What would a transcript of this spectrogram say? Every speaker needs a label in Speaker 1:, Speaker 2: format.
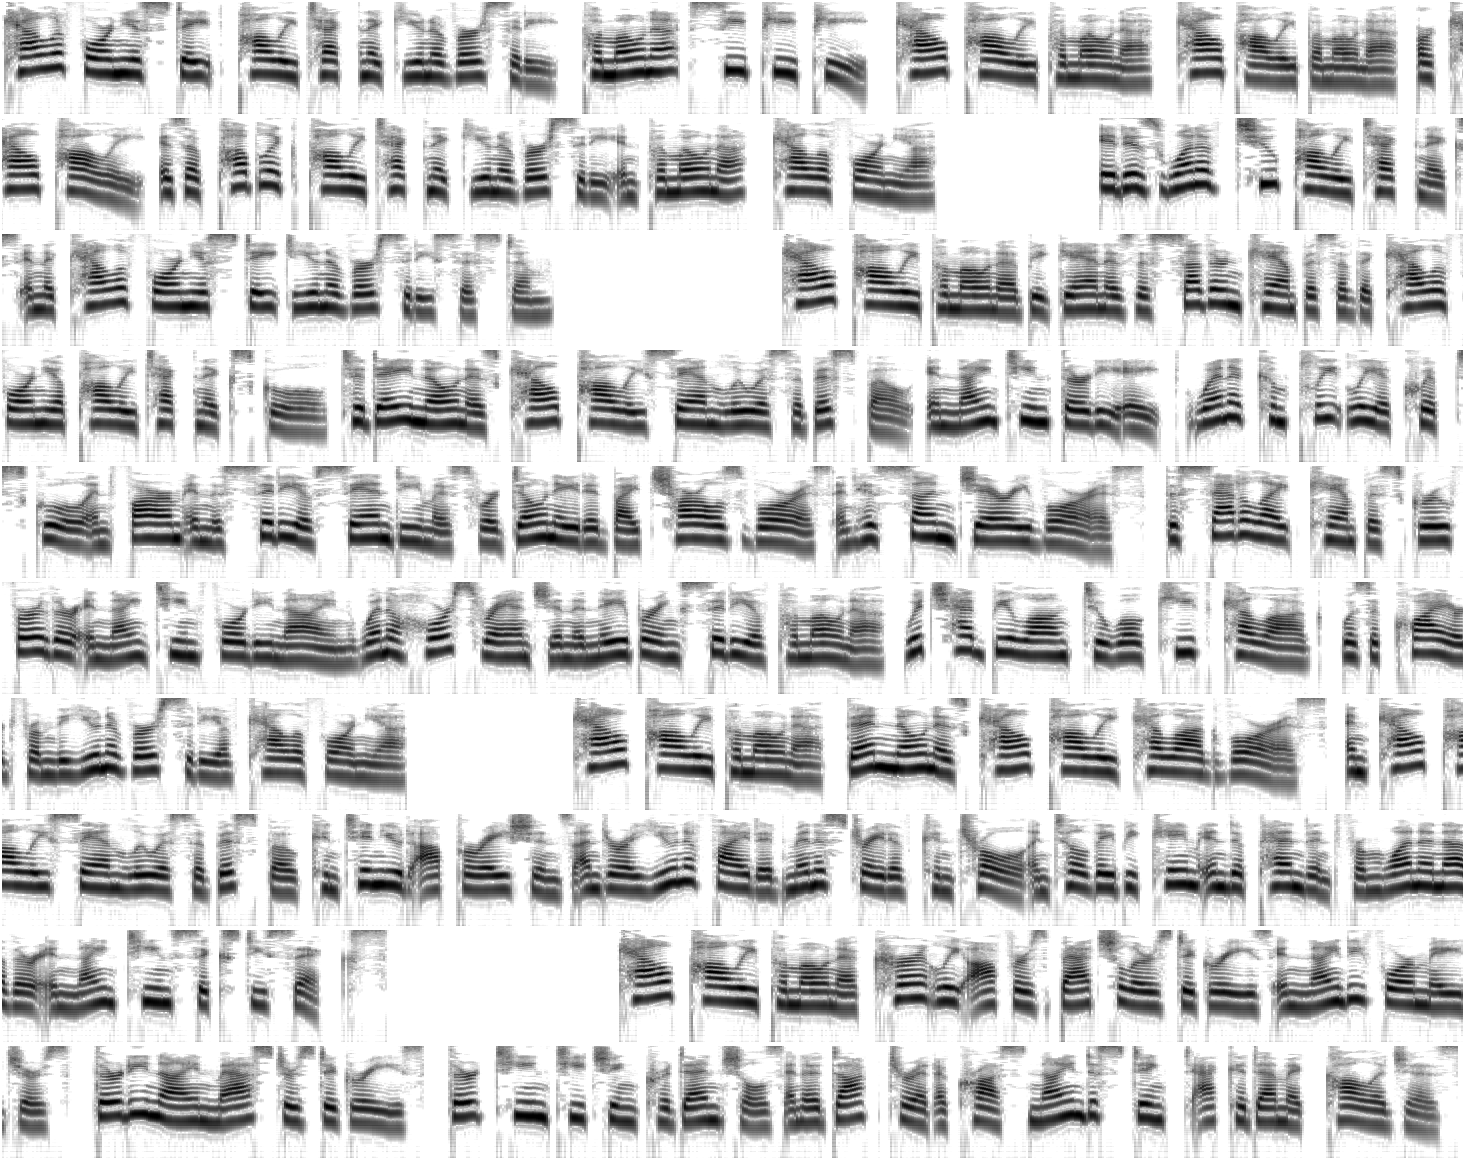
Speaker 1: California State Polytechnic University, Pomona CPP, Cal Poly Pomona, Cal Poly Pomona, or Cal Poly is a public polytechnic university in Pomona, California. It is one of two polytechnics in the California State University system. Cal Poly Pomona began as the southern campus of the California Polytechnic School today known as Cal Poly San Luis Obispo in 1938 when a completely equipped school and farm in the city of San Dimas were donated by Charles Voris and his son Jerry Voris. The satellite campus grew further in 1949 when a horse ranch in the neighboring city of Pomona, which had belonged to Will Keith Kellogg, was acquired from the University of California. Cal Poly Pomona, then known as Cal Poly Kellogg Voris, and Cal Poly San Luis Obispo continued operations under a unified administrative control until they became independent from one another in 1966. Cal Poly Pomona currently offers bachelor's degrees in 94 majors, 39 master's degrees, 13 teaching credentials and a doctorate across nine distinct academic colleges.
